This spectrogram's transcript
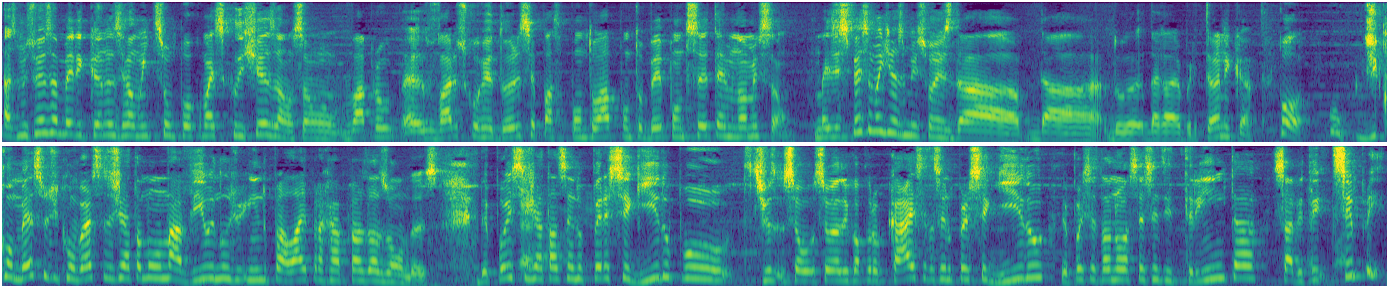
As missões americanas realmente são um pouco mais clichêzão. São vá pro, é, vários corredores, você passa ponto A, ponto B, ponto C, terminou a missão. Mas especialmente as missões da, da, do- da galera britânica, pô, de começo de conversa você já tá num navio indo, indo pra lá e pra cá por causa das ondas. Depois você já tá sendo perseguido por. Seu, seu helicóptero cai, você tá sendo perseguido. Depois você tá no A630, sabe? Tem- sempre,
